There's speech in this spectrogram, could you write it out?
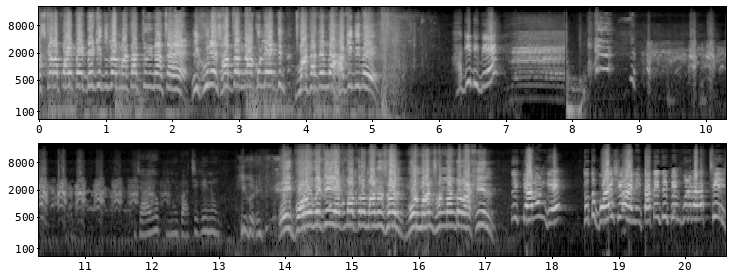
আজকারা পাই পাই বেটি দুটো মাথার চুরি নাচে ইখুনে সাবধান না করলে একদিন মাথাতে আমরা হাঁকি দিবে। হাগি দিবে? যাই হোক মুই বাঁচি কিনু। এই বড় বেটি একমাত্র মানুষ হল মোর মান সম্মানটা রাখিল। তুই কেমন গে? তো তো বয়সই হয়নি তাতেই তুই প্রেম করে বেড়াচ্ছিস।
